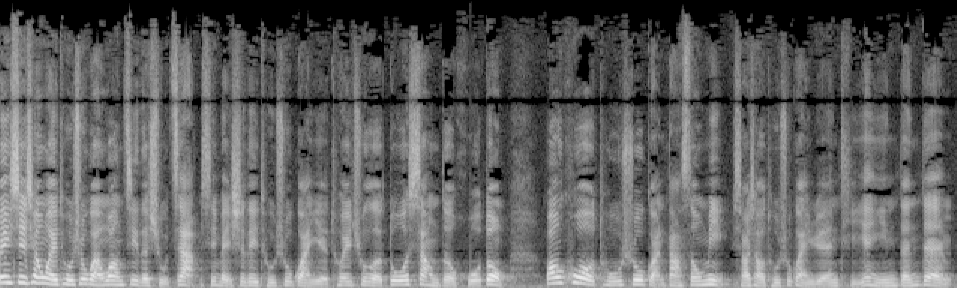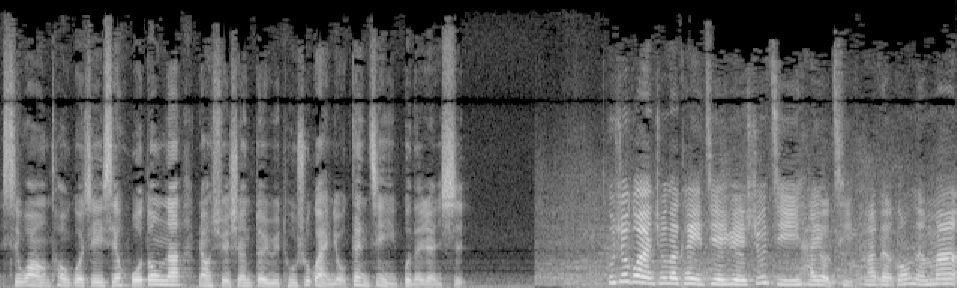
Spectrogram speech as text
被戏称为图书馆旺季的暑假，新北市立图书馆也推出了多项的活动，包括图书馆大搜密、小小图书馆员体验营等等，希望透过这些活动呢，让学生对于图书馆有更进一步的认识。图书馆除了可以借阅书籍，还有其他的功能吗？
